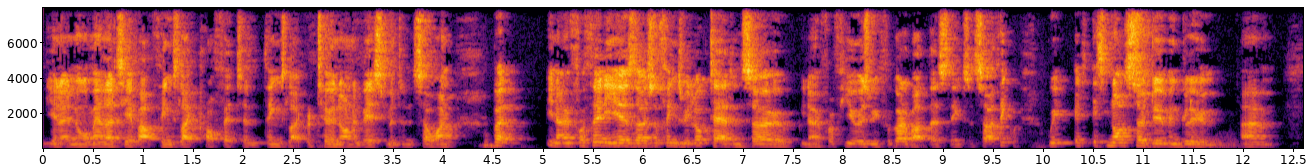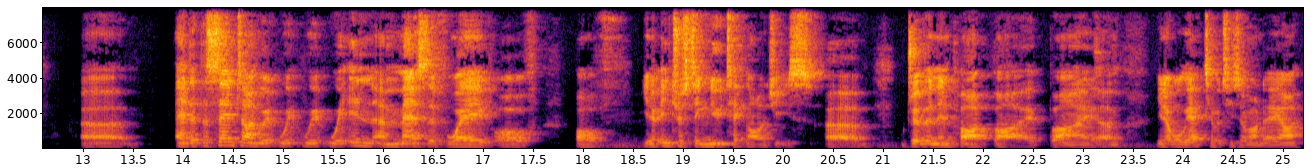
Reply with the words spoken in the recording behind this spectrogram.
you know normality, about things like profit and things like return on investment and so on. But you know, for 30 years, those are things we looked at. And so, you know, for a few years, we forgot about those things. And so I think we, it, it's not so doom and gloom. Um, uh, and at the same time, we, we, we're in a massive wave of of you know interesting new technologies, uh, driven in part by by um, you know all the activities around AI.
